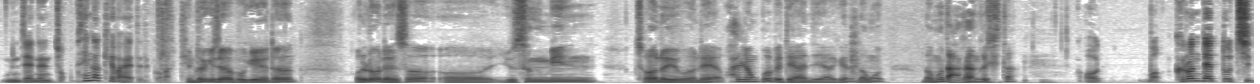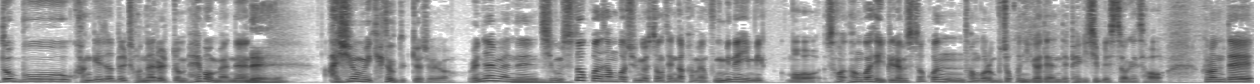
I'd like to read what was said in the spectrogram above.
문제는 조금 생각해 봐야 될 것 같아요. 김동 기자가 보기에는 언론에서 어 유승민 전 의원의 활용법에 대한 이야기는 너무 너무 나간 것이다. 어, 막 그런데 또 지도부 관계자들 전화를 좀 해보면은 네. 아쉬움이 계속 느껴져요. 왜냐하면은 음. 지금 수도권 선거 중요성 생각하면 국민의힘이 뭐 선- 선거에서 이기려면 수도권 선거를 무조건 이겨야 되는데 121석에서 그런데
